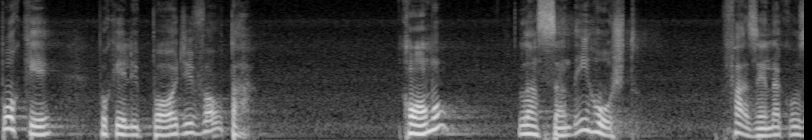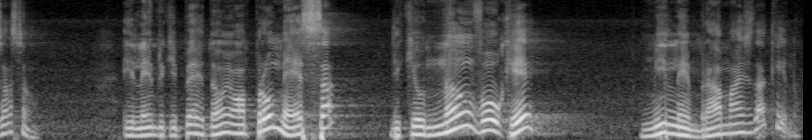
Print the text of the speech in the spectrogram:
Por quê? Porque ele pode voltar. Como? Lançando em rosto, fazendo acusação. E lembre que perdão é uma promessa de que eu não vou o quê? Me lembrar mais daquilo.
